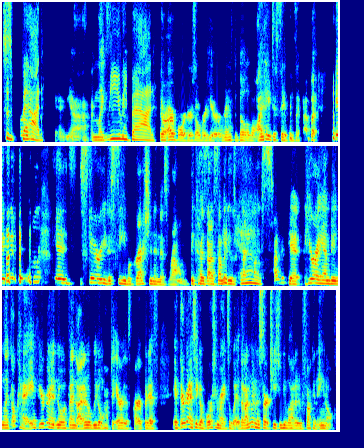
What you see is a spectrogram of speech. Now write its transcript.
This is bad, Yeah, I'm like, really bad. there are borders over here. We're gonna have to build a wall. I hate to say things like that, but it, it, really is scary to see regression in this realm because as somebody It who's an advocate, here I am being like, okay, if you're gonna no offense, I don't know, we don't have to air this part, but if if they're gonna take abortion rights away, then I'm gonna start teaching people how to do fucking anal.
